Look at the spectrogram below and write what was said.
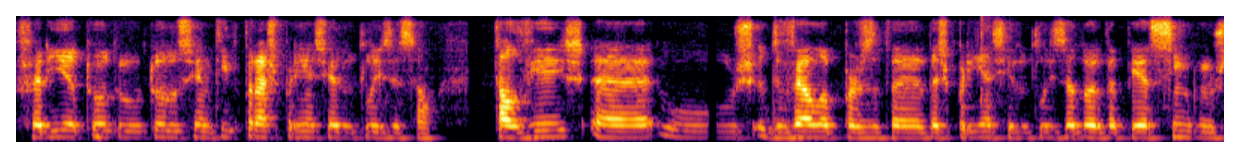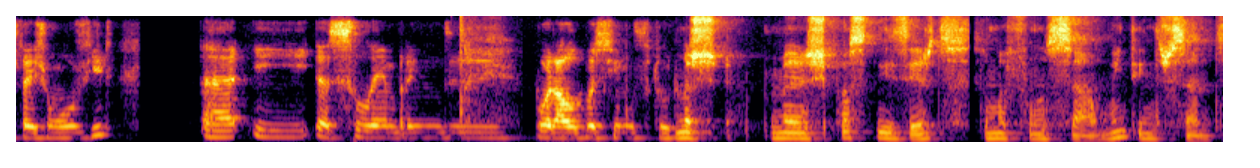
Faria todo, todo o sentido para a experiência de utilização. Talvez uh, os developers da, da experiência do utilizador da PS5 nos estejam a ouvir uh, e se lembrem de pôr algo assim no futuro. Mas, mas posso dizer-te uma função muito interessante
